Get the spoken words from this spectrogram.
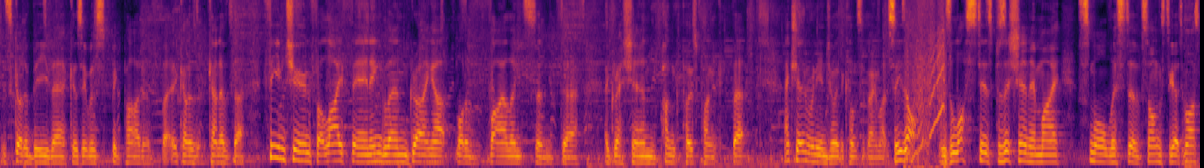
It's got to be there because it was a big part of uh, kind of kind of the theme tune for life in England, growing up. A lot of violence and uh, aggression, punk, post-punk, but actually I didn't really enjoy the concert very much. So he's off. He's lost his position in my small list of songs to go to Mars.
